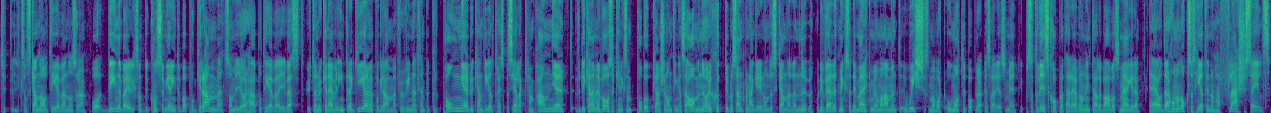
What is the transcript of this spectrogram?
typ liksom scanna av tvn och sådär. Och Det innebär ju liksom att du konsumerar inte bara programmet som vi gör gör här på tv i väst. Utan du kan även interagera med programmen för att vinna till exempel kuponger, du kan delta i speciella kampanjer. Det kan även vara så att det kan liksom poppa upp kanske någonting och säga ah, men nu har du 70% på den här grejen om du skannar den nu. Och Det är väldigt mycket så. Det märker man om man använt Wish som har varit omåttligt populärt i Sverige, som är på sätt och vis kopplat här, även om det inte är Alibaba som äger det. Eh, och Där har man också hela tiden de här flash sales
